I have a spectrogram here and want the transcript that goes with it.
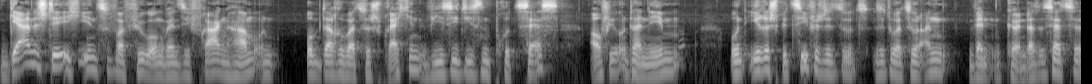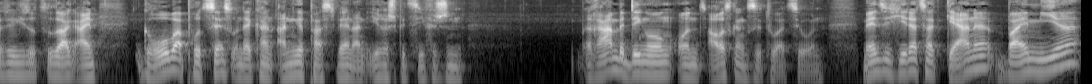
Gerne stehe ich Ihnen zur Verfügung, wenn Sie Fragen haben und um darüber zu sprechen, wie Sie diesen Prozess auf Ihr Unternehmen und ihre spezifische Situation anwenden können. Das ist jetzt natürlich sozusagen ein grober Prozess und der kann angepasst werden an ihre spezifischen Rahmenbedingungen und Ausgangssituationen. Melden Sie sich jederzeit gerne bei mir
